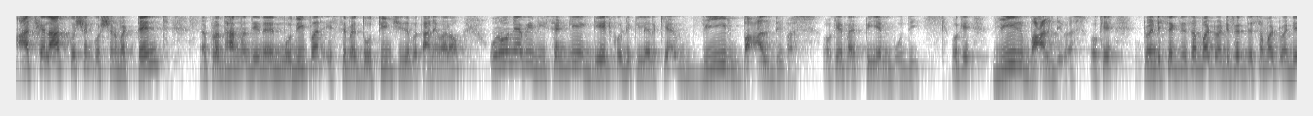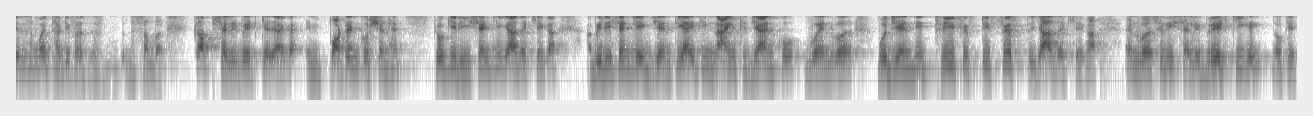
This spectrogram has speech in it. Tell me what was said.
आज का last question question number tenth प्रधानमंत्री नरेंद्र मोदी पर, इससे मैं दो तीन चीज़ें बताने वाला हूँ। उन्होंने अभी रिसेंटली एक डेट को डिक्लेयर किया, Veer Bal Diwas okay by PM Modi okay Veer Bal Diwas okay 26 दिसंबर 25 दिसंबर 20 दिसंबर 31 दिसंबर। कब सेलिब्रेट किया जाएगा? इंपॉर्टेंट क्वेश्चन है, क्योंकि रिसेंटली याद रखिएगा, अभी रिसेंटली एक जयंती आई थी नाइन्थ जैन को, वो वो जयंती थ्री फिफ्टी याद रखिएगा एनिवर्सरी सेलिब्रेट की गई ओके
